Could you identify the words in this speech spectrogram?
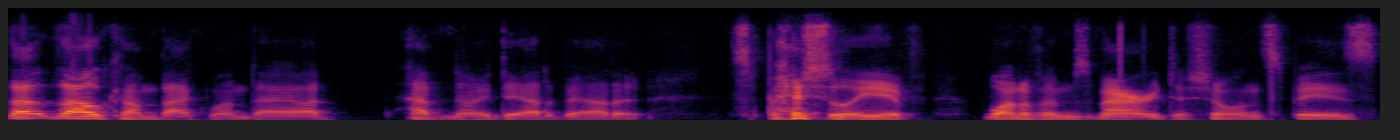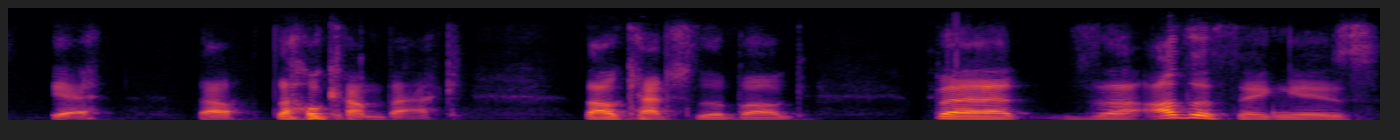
they- they'll come back one day. I have no doubt about it. Especially if one of them's married to Shawn Spears. Yeah, they'll they'll come back. They'll catch the bug. But the other thing is,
